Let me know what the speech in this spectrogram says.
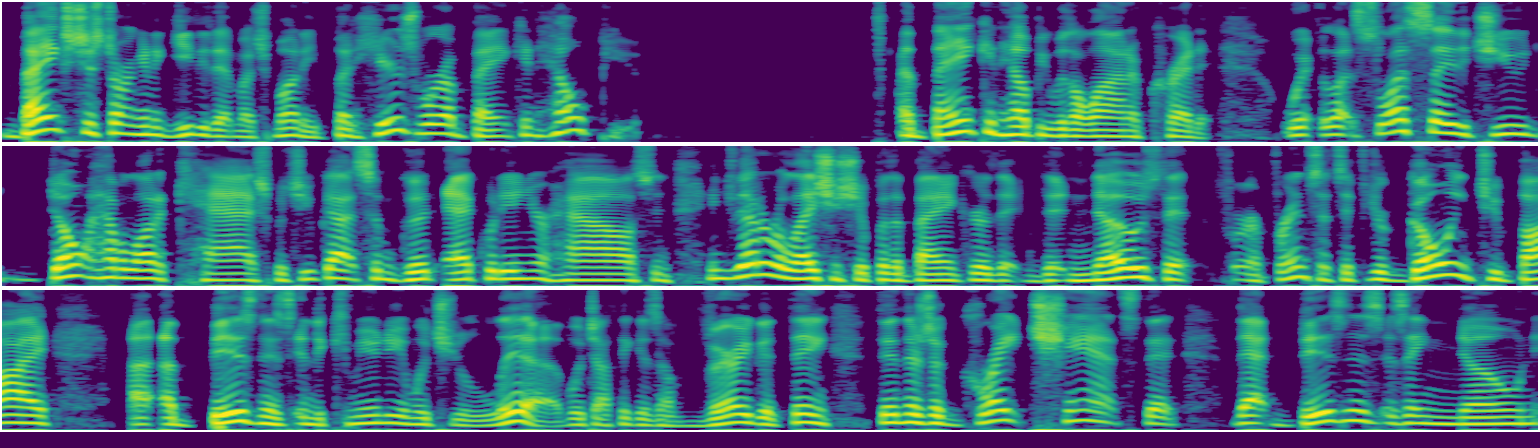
banks just aren't going to give you that much money. But here's where a bank can help you a bank can help you with a line of credit. So let's say that you don't have a lot of cash, but you've got some good equity in your house and, and you've got a relationship with a banker that, that knows that, for, for instance, if you're going to buy a, a business in the community in which you live, which I think is a very good thing, then there's a great chance that that business is a known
